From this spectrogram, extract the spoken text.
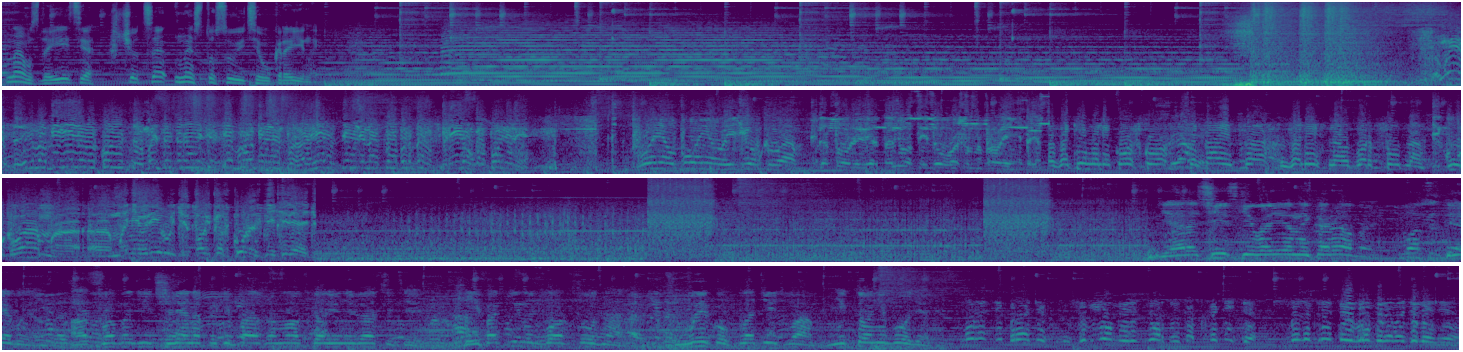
Нам здається, що це не стосується України. Готовлю вертолет, иду в вашем направлении. Прям. Закинули кошку, пытается залезть на борт судна. Бегу к вам, э, э, маневрируйте, только скорость не теряйте. Я российский военный корабль. Требую освободить членов экипажа Moscow University и покинуть борт судна. Выкуп платить вам никто не будет. Можете брать их живьем или мертвым, как хотите. Мы закрыты в рубленном отделении.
